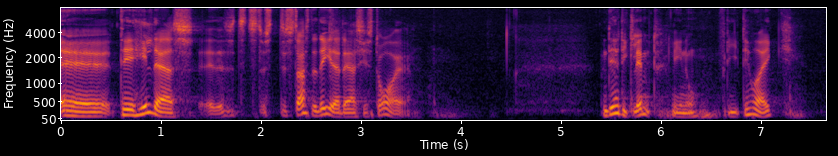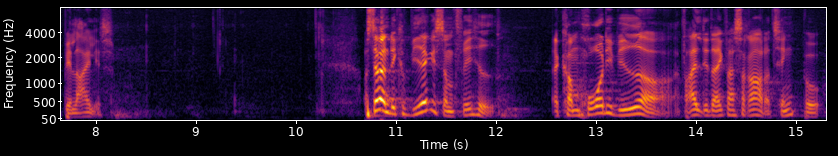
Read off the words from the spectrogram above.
Øh, det er hele deres, øh, det største del af deres historie. Men det har de glemt lige nu, fordi det var ikke belejligt. Og selvom det kan virke som frihed, at komme hurtigt videre for alt det, der ikke var så rart at tænke på,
